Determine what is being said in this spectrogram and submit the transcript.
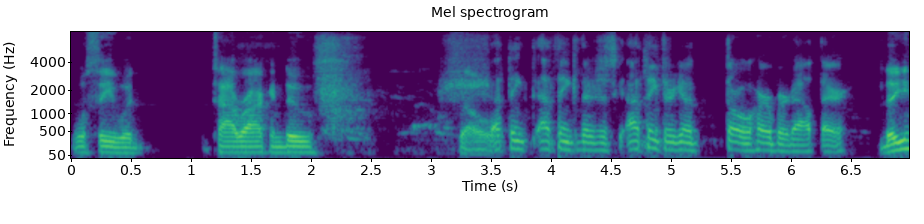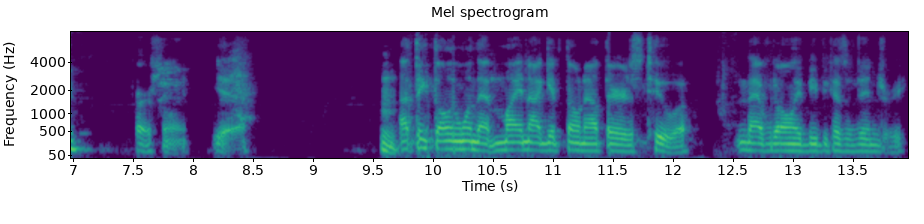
We'll see what Tyrod can do. So, I think I think they're just I think they're going to throw Herbert out there do you? personally. Yeah. Hmm. I think the only one that might not get thrown out there is Tua, and that would only be because of injury.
